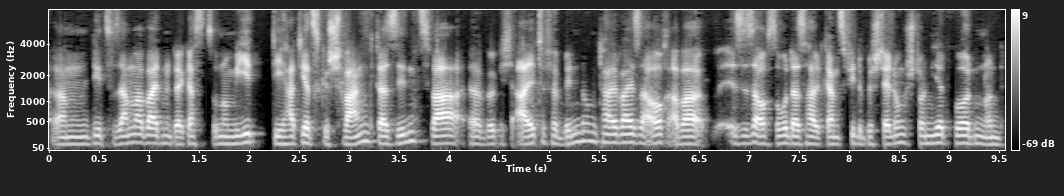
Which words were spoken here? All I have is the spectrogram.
die Zusammenarbeit mit der Gastronomie, die hat jetzt geschwankt. Da sind zwar äh, wirklich alte Verbindungen teilweise auch, aber es ist auch so, dass halt ganz viele Bestellungen storniert wurden und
